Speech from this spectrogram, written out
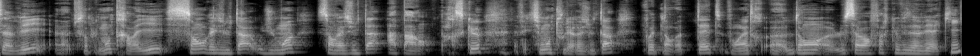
avez euh, tout simplement travaillé sans résultat, ou du moins sans résultat apparent. Parce que, effectivement, tous les résultats vont être dans votre tête, vont être euh, dans euh, le savoir-faire que vous avez acquis,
